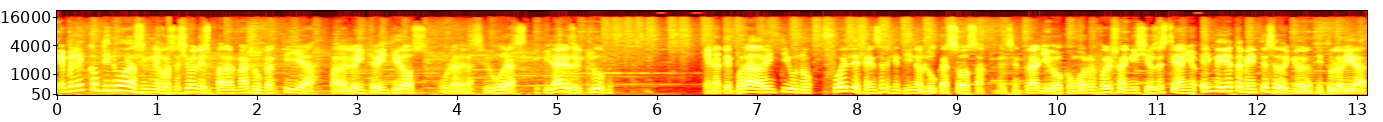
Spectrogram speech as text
Emelec continúa sin negociaciones para armar su plantilla para el 2022. Una de las figuras y pilares del club en la temporada 21 fue el defensa argentino Lucas Sosa. El central llegó como refuerzo a inicios de este año e inmediatamente se adueñó de la titularidad.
